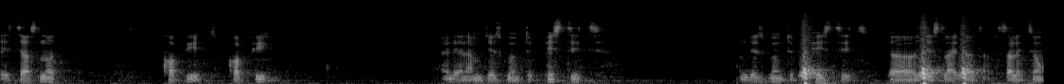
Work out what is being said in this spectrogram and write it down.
It does not copy it copy. And then I'm just going to paste it. I'm just going to paste it uh, just like that. I'm selecting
